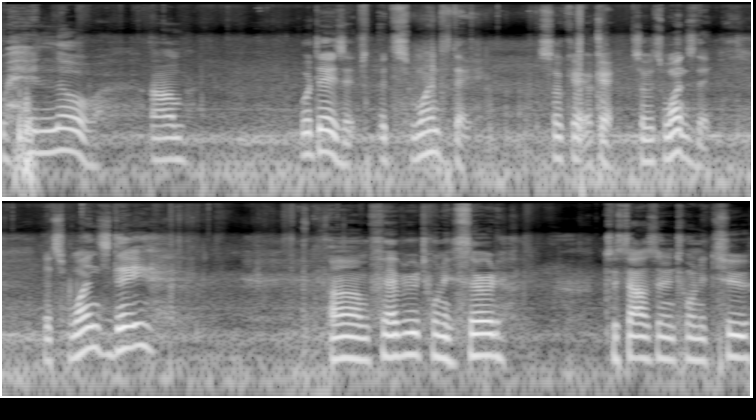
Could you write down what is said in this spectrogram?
hello. Um, what day is it? It's Wednesday. It's okay, okay. So it's Wednesday. It's Wednesday, um, February 23rd, 2022.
